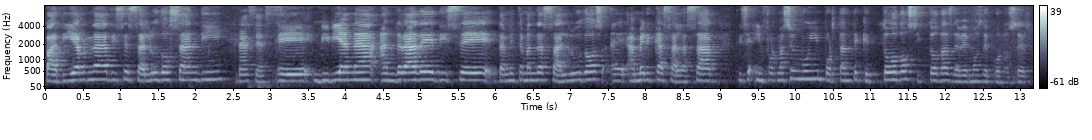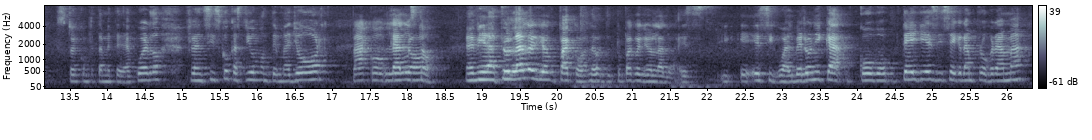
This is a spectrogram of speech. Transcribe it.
Padierna dice saludos Sandy. Gracias. Eh, Viviana Andrade dice, también te manda saludos. América Salazar dice, información muy importante que todos y todas debemos de conocer. Estoy completamente de acuerdo. Francisco Castillo Montemayor. Paco, qué gusto. Mira, tú Lalo y yo Paco. No, tú Paco y yo Lalo. Es e, es igual. Verónica Cobo Telles dice gran programa,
